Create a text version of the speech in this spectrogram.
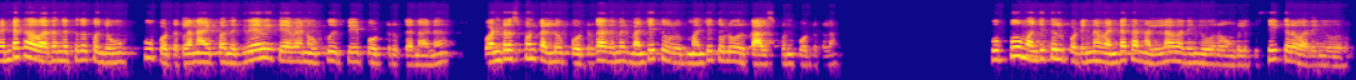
வெண்டைக்காய் வதங்கறதுக்கு கொஞ்சம் உப்பு போட்டுக்கலாம். நான் இப்போ அந்த கிரேவி தேவையான உப்பு இப்போயே போட்டிருக்கேன் நான் ஒன்றரை ஸ்பூன் கல் உப்பு போட்டுருக்கேன். அதேமாரி மஞ்சத்தூள் மஞ்சத்தூள் ஒரு 1/4 ஸ்பூன் போட்டுக்கலாம். உப்பு, மஞ்சத்தூள் போட்டிங்கன்னா வெண்டைக்காய் நல்லா வதங்கி வரும் உங்களுக்கு. சீக்கிரம் வதங்கி வரும்.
